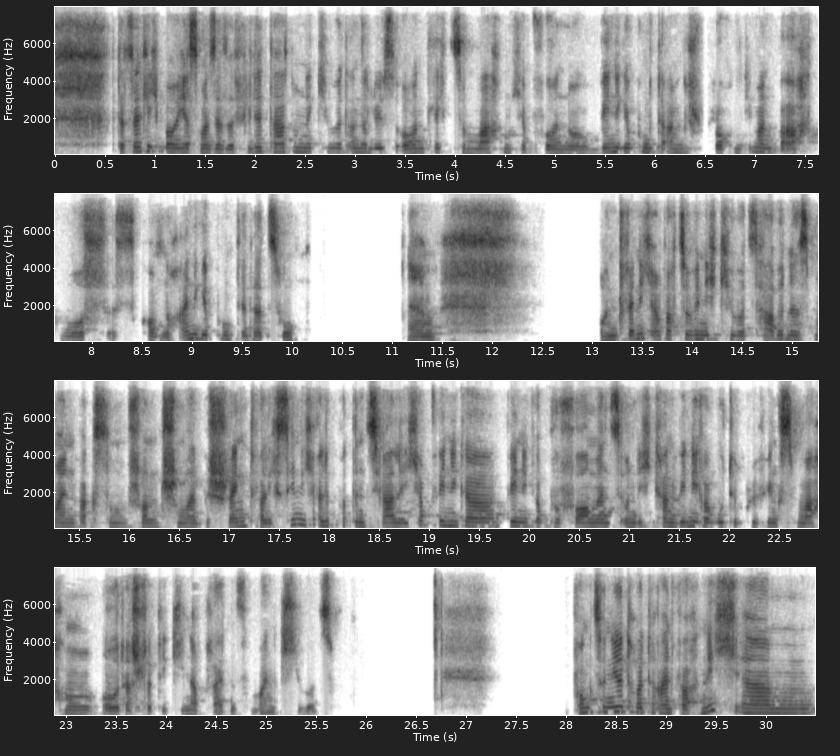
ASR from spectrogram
tatsächlich brauche ich erstmal sehr, sehr viele Daten, um eine Keyword-Analyse ordentlich zu machen. Ich habe vorhin nur wenige Punkte angesprochen, die man beachten muss. Es kommen noch einige Punkte dazu. Ähm, und wenn ich einfach zu wenig Keywords habe, dann ist mein Wachstum schon, schon mal beschränkt, weil ich sehe nicht alle Potenziale. Ich habe weniger, weniger Performance und ich kann weniger gute Briefings machen oder Strategien ableiten von meinen Keywords. Funktioniert heute einfach nicht. Ähm,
